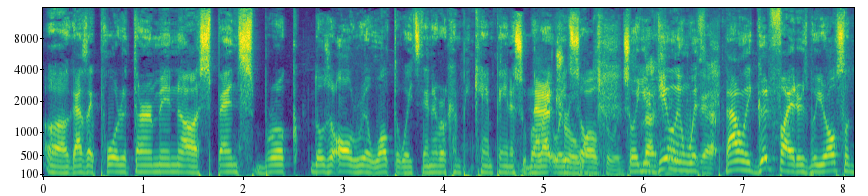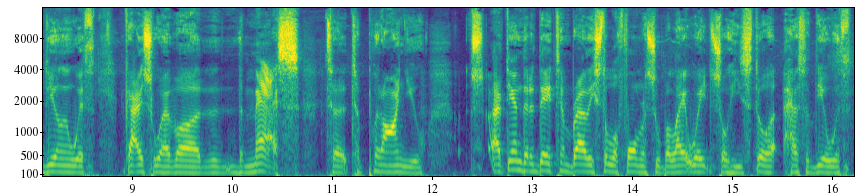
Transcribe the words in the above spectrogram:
uh, guys like Porter Thurman, uh, Spence, Brook, those are all real welterweights. They never can campaign a super Natural lightweight. So, welterweights. so you're Natural, dealing with yeah. not only good fighters, but you're also dealing with guys who have uh, the, the mass to to put on you. At the end of the day, Tim Bradley's still a former super lightweight, so he still has to deal with.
